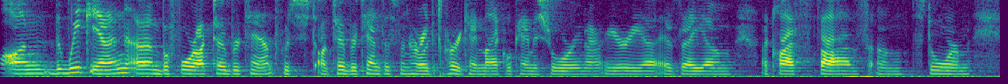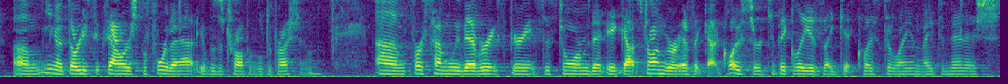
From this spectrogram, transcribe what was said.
On the weekend um, before October 10th, which October 10th is when Hurricane Michael came ashore in our area as a, um, a Class 5 um, storm, um, you know, 36 hours before that, it was a tropical depression. Um, first time we've ever experienced a storm that it got stronger as it got closer. Typically, as they get close to land, they diminish.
